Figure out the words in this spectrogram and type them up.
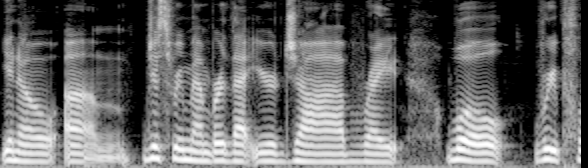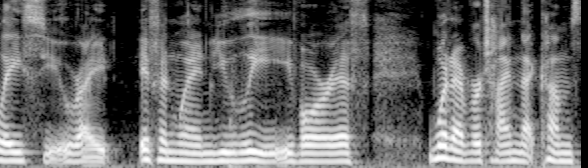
you know, um, just remember that your job, right, will replace you, right, if and when you leave or if whatever time that comes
